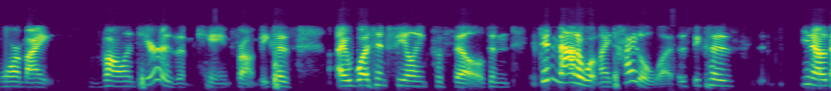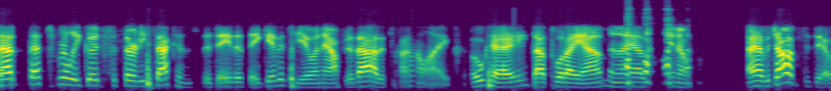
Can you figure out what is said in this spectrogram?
more of my volunteerism came from because I wasn't feeling fulfilled. And it didn't matter what my title was because you know that that's really good for 30 seconds the day that they give it to you and after that it's kind of like okay that's what i am and i have you know i have a job to do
